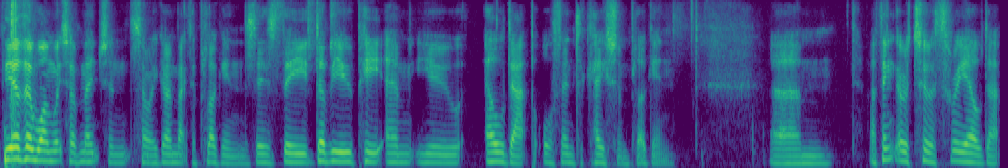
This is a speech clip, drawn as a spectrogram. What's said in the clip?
The other one, which I've mentioned, sorry, going back to plugins, is the WPMU LDAP authentication plugin. Um, I think there are two or three LDAP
